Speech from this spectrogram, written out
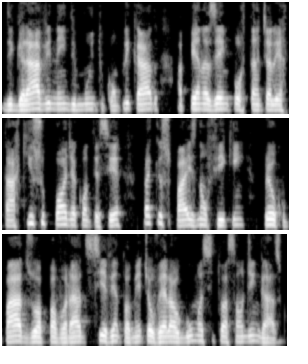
de grave nem de muito complicado, apenas é importante alertar que isso pode acontecer para que os pais não fiquem preocupados ou apavorados se eventualmente houver alguma situação de engasgo.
